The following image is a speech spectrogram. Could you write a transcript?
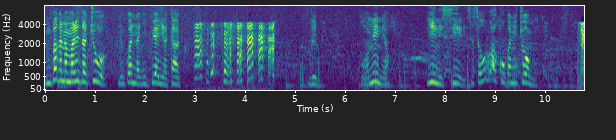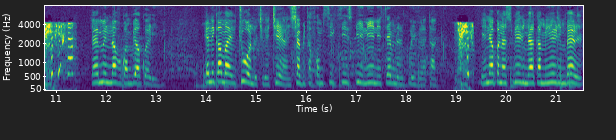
mpaka namaliza chuo nilikuwa nina GPA ya tatu. Vipi, uamini au? Hii ni siri. Sasa huru wako ukanichome. Yaani mimi ninavyokwambia kweli hivi, yaani kama chuo ndo chekechea, nishapita form 6 sijui nini, sasa hivi ndo nipo hivi ya tatu. Yaani hapa nasubiri miaka miwili mbele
